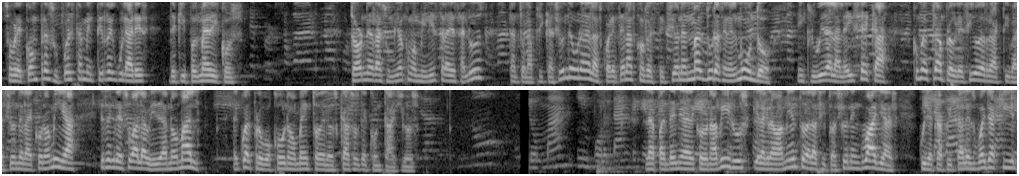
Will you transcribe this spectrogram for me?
sobre compras supuestamente irregulares de equipos médicos. Turner asumió como ministra de Salud tanto la aplicación de una de las cuarentenas con restricciones más duras en el mundo, incluida la ley seca, como el plan progresivo de reactivación de la economía y regresó a la vida normal, el cual provocó un aumento de los casos de contagios. La pandemia del coronavirus y el agravamiento de la situación en Guayas, cuya capital es Guayaquil,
